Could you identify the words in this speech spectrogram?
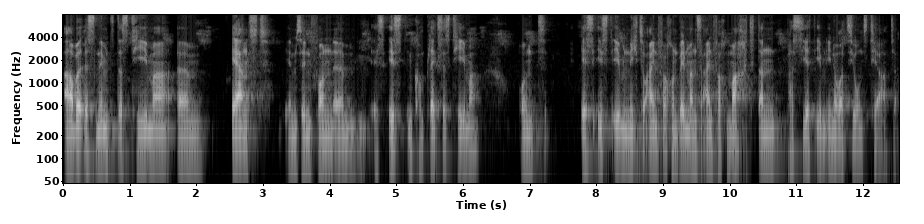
Aber es nimmt das Thema ähm, ernst im Sinn von, ähm, es ist ein komplexes Thema und es ist eben nicht so einfach und wenn man es einfach macht, dann passiert eben Innovationstheater.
